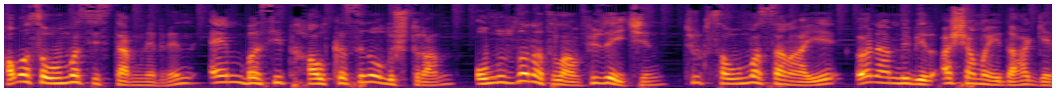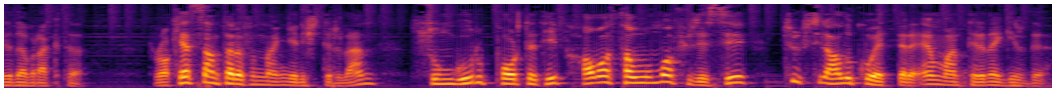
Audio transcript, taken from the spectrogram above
hava savunma sistemlerinin en basit halkasını oluşturan omuzdan atılan füze için Türk savunma sanayi önemli bir aşamayı daha geride bıraktı. Roketsan tarafından geliştirilen Sungur portatif hava savunma füzesi Türk Silahlı Kuvvetleri envanterine girdi.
